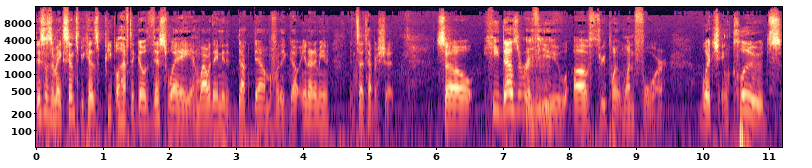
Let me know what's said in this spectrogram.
this doesn't make sense because people have to go this way, and why would they need to duck down before they go? You know what I mean? It's that type of shit. So he does a review of 3.14, which includes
